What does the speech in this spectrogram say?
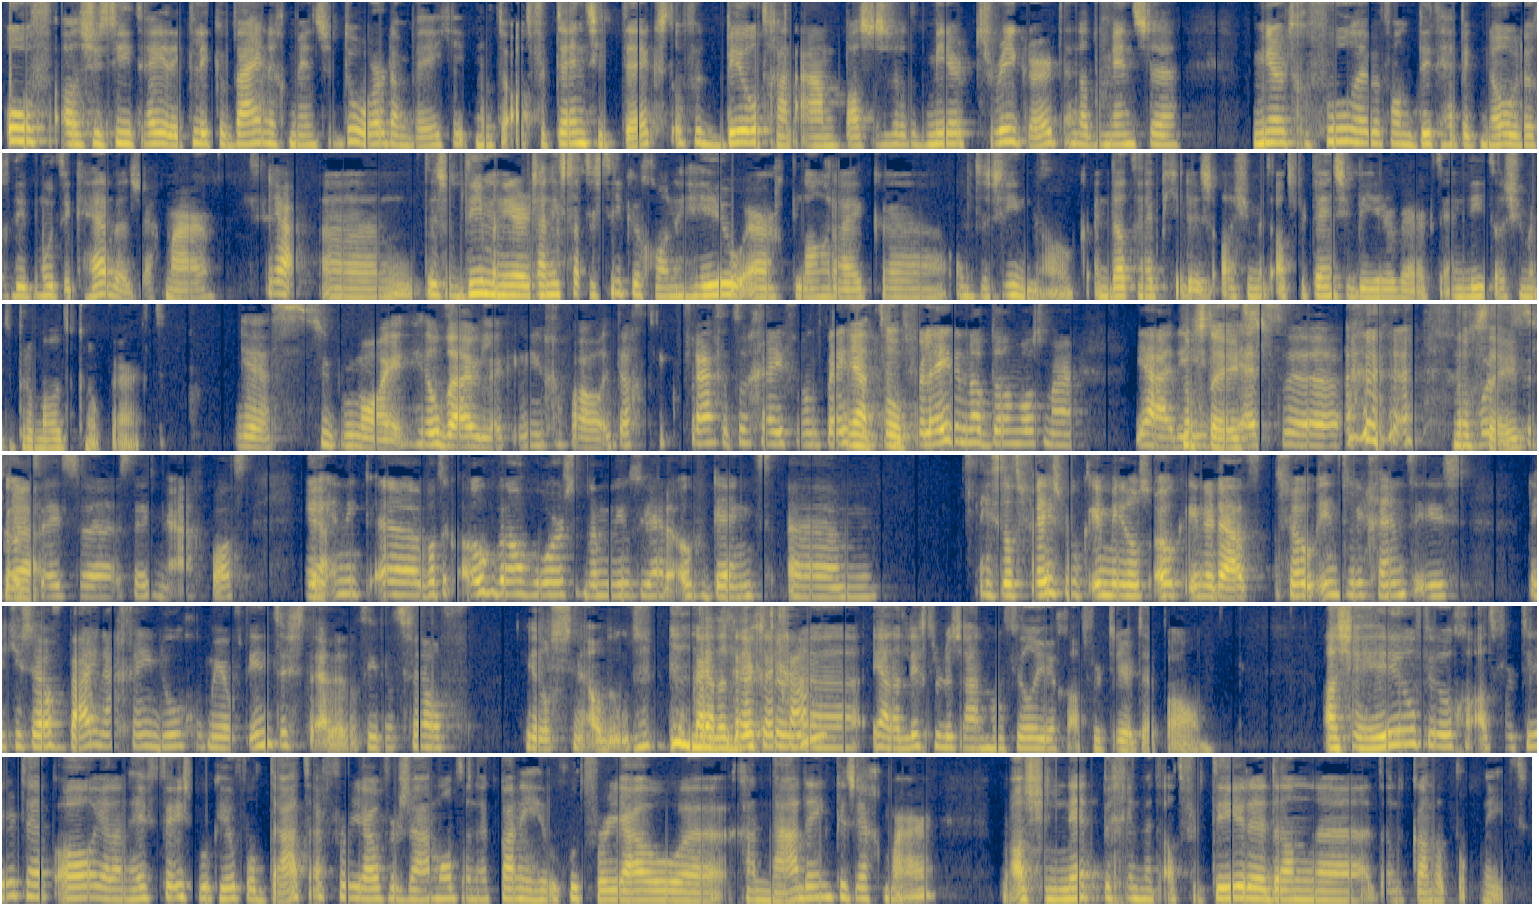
Of als je ziet, hé, hey, er klikken weinig mensen door, dan weet je, ik moet de advertentietekst of het beeld gaan aanpassen, zodat het meer triggert en dat mensen meer het gevoel hebben van dit heb ik nodig, dit moet ik hebben, zeg maar. ja, Ehm, dus op die manier zijn die statistieken gewoon heel erg belangrijk eh, om te zien ook. En dat heb je dus als je met advertentiebeheer werkt en niet als je met de promoteknop werkt. yes, super mooi. Heel duidelijk in ieder geval. Ik dacht, ik vraag het toch even, want ik weet Ja, dat het in het top. verleden dat dan was, maar ja, die, Nog steeds. ads eh, Nog wordt steeds, ook ja. steeds, eh, steeds meer aangepast. Ja. En ik, wat ik ook wel hoor, ik ben benieuwd hoe jij erover denkt, ehm, is dat Facebook inmiddels ook inderdaad zo intelligent is dat je zelf bijna geen doelgroep meer hoeft in te stellen. Dat hij dat zelf heel snel doet. Ja dat, ligt er, eh, ja, dat ligt er dus aan hoeveel je geadverteerd hebt al. Als je heel veel geadverteerd hebt al, ja, dan heeft Facebook heel veel data voor jou verzameld. En dan kan hij heel goed voor jou eh, gaan nadenken, zeg maar. Maar als je net begint met adverteren, dan, eh, dan kan dat nog niet.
